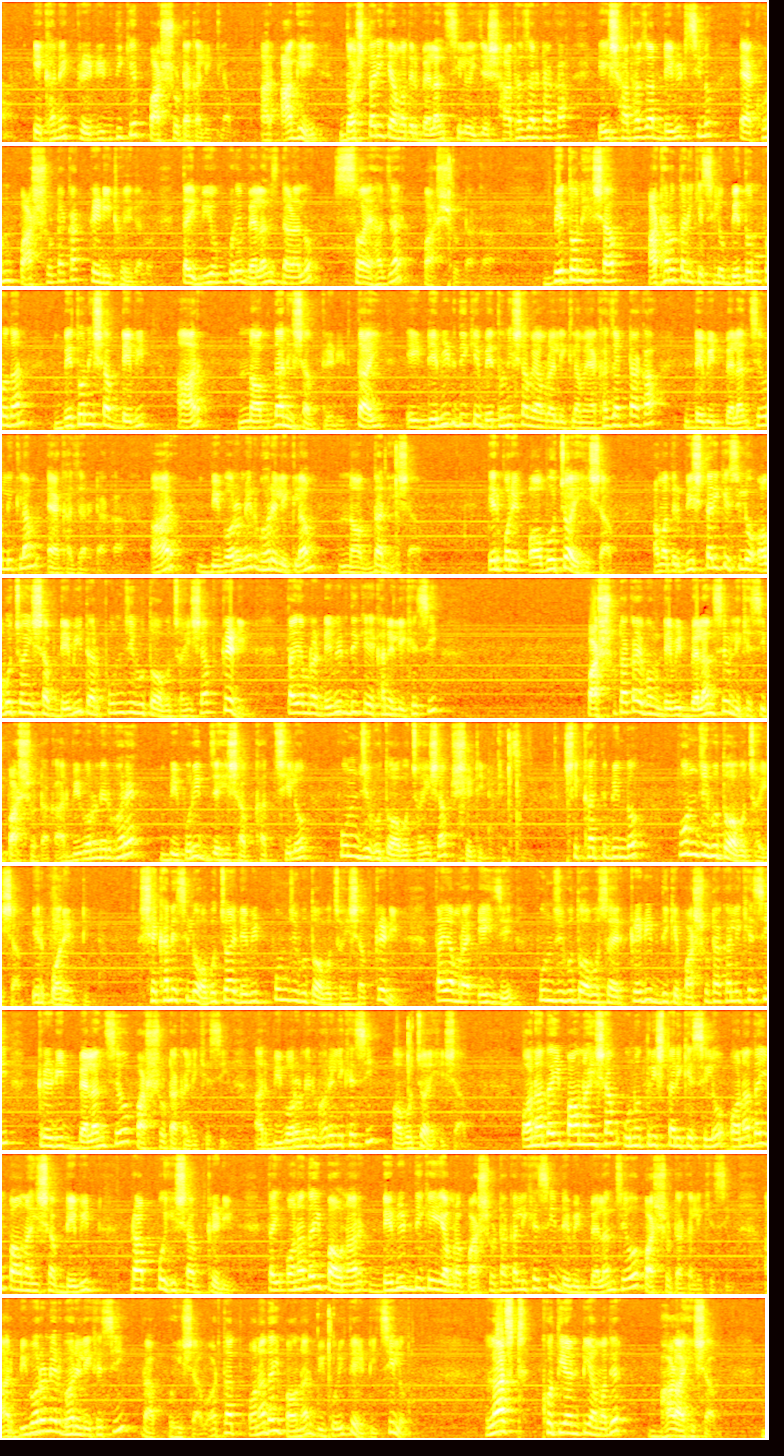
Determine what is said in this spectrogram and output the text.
এখানে ক্রেডিট দিকে পাঁচশো টাকা লিখলাম। আর আগে দশ তারিখে আমাদের ব্যালেন্স ছিল এই যে সাত হাজার টাকা, এই সাত হাজার ডেবিট ছিল, এখন পাঁচশো টাকা ক্রেডিট হয়ে গেল। তাই বিয়োগ করে ব্যালেন্স দাঁড়াল ছয় হাজার পাঁচশো টাকা। বেতন হিসাব আঠারো তারিখে ছিল বেতন প্রদান, বেতন হিসাব ডেবিট আর নগদান হিসাব ক্রেডিট। তাই এই ডেবিট দিকে বেতন হিসাবে আমরা লিখলাম এক হাজার টাকা, ডেবিট ব্যালেন্সেও লিখলাম এক হাজার টাকা। আর বিবরণের ঘরে লিখলাম নগদান হিসাব। এরপরে অবচয় হিসাব। আমাদের বিশ তারিখে ছিল অবচয় হিসাব ডেবিট আর পুঞ্জীভূত অবচয় হিসাব ক্রেডিট। তাই আমরা ডেবিট দিকে এখানে লিখেছি পাঁচশো টাকা এবং ডেবিট ব্যালেন্সেও লিখেছি পাঁচশো টাকা। আর বিবরণের ঘরে বিপরীত যে হিসাব খাত ছিল পুঞ্জীভূত অবচয় হিসাব, সেটি লিখেছি। শিক্ষার্থীবৃন্দ, পুঞ্জীভূত অবচয় হিসাব, এর পরেরটি। সেখানে ছিল অবচয়, ডেবিট, পুঞ্জীভূত অবচয় হিসাব, ক্রেডিট। তাই আমরা এই যে পুঞ্জীভূত অবচয়ের ক্রেডিট দিকে পাঁচশো টাকা লিখেছি, ক্রেডিট ব্যালেন্সেও পাঁচশো টাকা লিখেছি। আর বিবরণের ঘরে লিখেছি অবচয় হিসাব। অনাদায়ী পাওনা হিসাব উনত্রিশ তারিখে ছিল। অনাদায়ী পাওনা হিসাব ডেবিট, প্রাপ্য হিসাব ক্রেডিট। তাই অনাদায়ী পাওনার ডেবিট দিকেই আমরা পাঁচশো টাকা লিখেছি, ডেবিট ব্যালেন্সেও পাঁচশো টাকা লিখেছি। আর বিবরণের ঘরে লিখেছি প্রাপ্য হিসাব। অর্থাৎ অনাদায়ী পাওনার বিপরীতে এটি ছিল। লাস্ট খতিয়ানটি আমাদের ভাড়া হিসাব।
